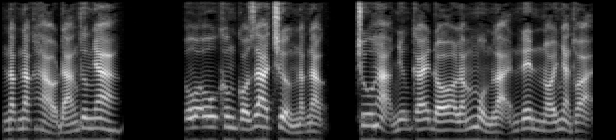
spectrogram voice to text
Nặc nặc hảo đáng thương nha. Ô ô không có gia trưởng nặc nặc, chu hạ những cái đó lắm mồm lại nên nói nhàn thoại.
